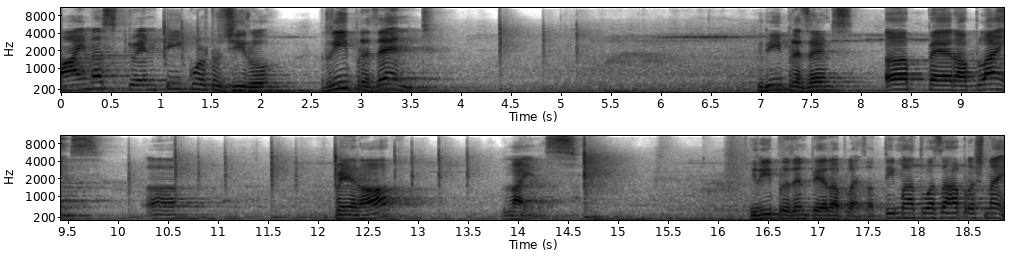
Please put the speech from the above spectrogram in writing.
minus twenty equal to zero represent represents a pair of lines. A pair of lines. Represent pair of अति अतिमहत्वाचा हा प्रश्न आहे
